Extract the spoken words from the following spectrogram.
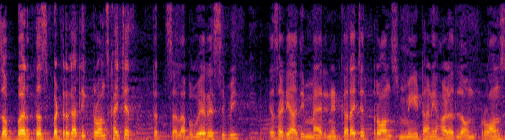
जबरदस्त बटर गार्लिक प्रॉन्स खायच्यात तर चला बघूया रेसिपी यासाठी आधी मॅरिनेट करायचे आहेत प्रॉन्स मीठ आणि हळद लावून प्रॉन्स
